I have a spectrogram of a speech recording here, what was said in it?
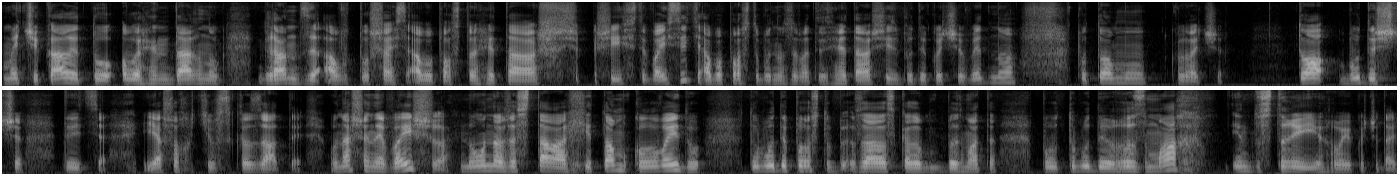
ми чекали ту легендарну Grand The Auto 6 або просто GTA 6 Vice City, або просто буде називатись GTA 6, буде коротше видно по тому. Коротше. То буде ще. Дивіться, я що хотів сказати. Вона ще не вийшла, але вона вже стала хітом, коли вийду, то буде просто зараз скажу без мата, то буде розмах індустрії ігрової, коротше, далі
